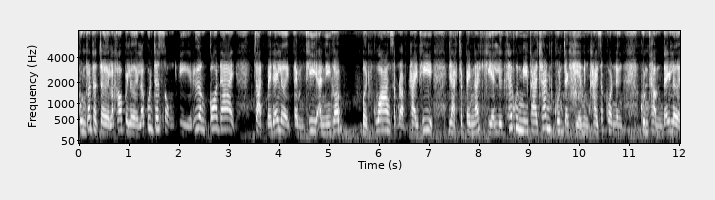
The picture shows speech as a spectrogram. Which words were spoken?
คุณก็จะเจอแล้วเข้าไปเลย แล้วคุณจะส่งกี่เรื่องก็ได้จัดไปได้เลยเต็มที่อันนี้ก็เปิดกว้างสำหรับใครที่อยากจะเป็นนักเขียนหรือแค่คุณมีแพชชั่น คุณจะเขียนหนึ่งใครสักคนหนึ่งคุณทำได้เลย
